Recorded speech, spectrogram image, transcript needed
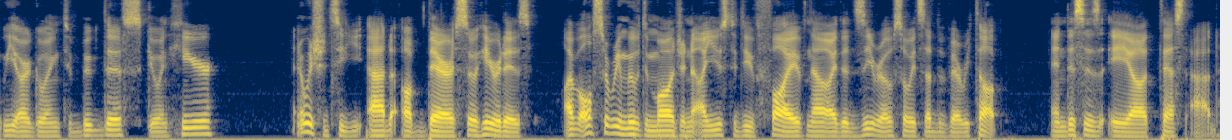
We are going to boot this, go in here, and we should see add up there. So here it is. I've also removed the margin. I used to do 5 now I did 0 so it's at the very top. And this is a uh, test ad.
